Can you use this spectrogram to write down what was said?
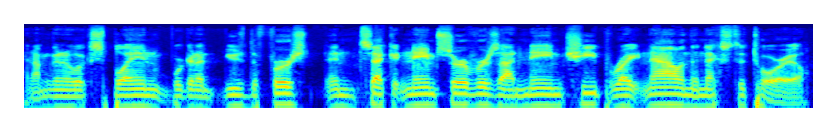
And I'm going to explain, we're going to use the first and second name servers on Namecheap right now in the next tutorial.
